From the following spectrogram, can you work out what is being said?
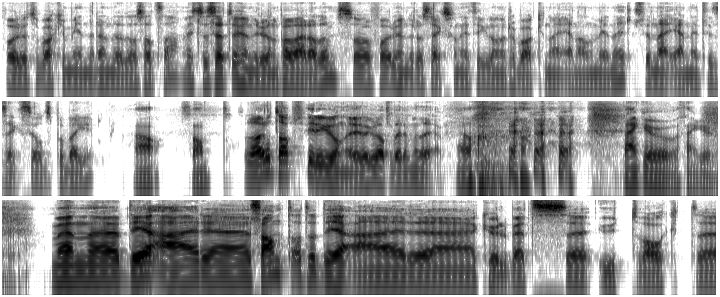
får du tilbake mindre enn det du har satsa. Hvis du setter 100 kroner på hver av dem, så får du 196 kroner tilbake når en av dem vinner, siden det er 1,96 i odds på begge. Ja, sant. Så da har du tapt fire kroner. Gratulerer med det. Ja. thank you, thank you. Men eh, det er eh, sant at det er uh, Coolbets eh, utvalgte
